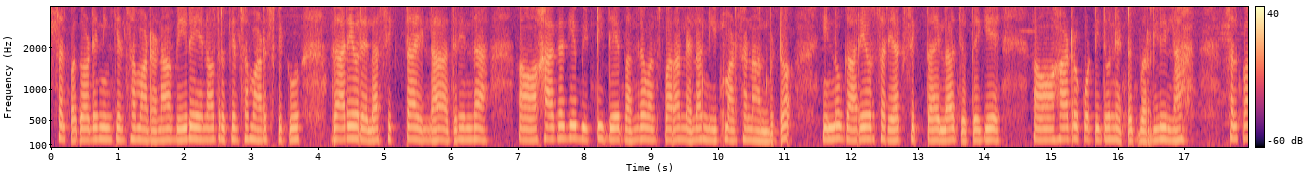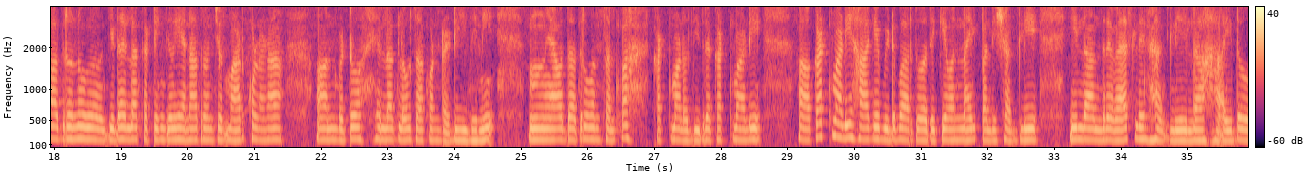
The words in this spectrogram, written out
ಸ್ವಲ್ಪ ಗಾರ್ಡನಿಂಗ್ ಕೆಲಸ ಮಾಡೋಣ, ಬೇರೆ ಏನಾದರೂ ಕೆಲಸ ಮಾಡಿಸ್ಬೇಕು. ಗಾರೆಯವರೆಲ್ಲ ಸಿಗ್ತಾ ಇಲ್ಲ, ಅದರಿಂದ ಹಾಗಾಗಿ ಬಿಟ್ಟಿದ್ದೆ. ಬಂದರೆ ಒಂದು ಸ್ಪಾರಲ್ಲೆಲ್ಲ ನೀಟ್ ಮಾಡಿಸೋಣ ಅಂದ್ಬಿಟ್ಟು. ಇನ್ನೂ ಗಾರೆಯವ್ರು ಸರಿಯಾಗಿ ಸಿಗ್ತಾ ಇಲ್ಲ. ಜೊತೆಗೆ ಆರ್ಡ್ರ್ ಕೊಟ್ಟಿದ್ದು ನೆಟ್ಟಗೆ ಬರಲಿಲ್ಲ. ಸ್ವಲ್ಪ ಆದ್ರೂ ಗಿಡ ಎಲ್ಲ ಕಟ್ಟಿಂಗು ಏನಾದರೂ ಒಂಚೂರು ಮಾಡ್ಕೊಳ್ಳೋಣ ಅಂದ್ಬಿಟ್ಟು ಎಲ್ಲ ಗ್ಲೌಸ್ ಹಾಕೊಂಡು ರೆಡಿ ಇದ್ದೀನಿ. ಯಾವುದಾದ್ರೂ ಒಂದು ಸ್ವಲ್ಪ ಕಟ್ ಮಾಡೋದಿದ್ರೆ ಕಟ್ ಮಾಡಿ ಕಟ್ ಮಾಡಿ ಹಾಗೆ ಬಿಡಬಾರ್ದು. ಅದಕ್ಕೆ ಒಂದು ನೈಲ್ ಪಾಲಿಶ್ ಆಗಲಿ, ಇಲ್ಲ ಅಂದರೆ ವ್ಯಾಸ್ಲಿನ್ ಆಗಲಿ, ಇಲ್ಲ ಇದು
